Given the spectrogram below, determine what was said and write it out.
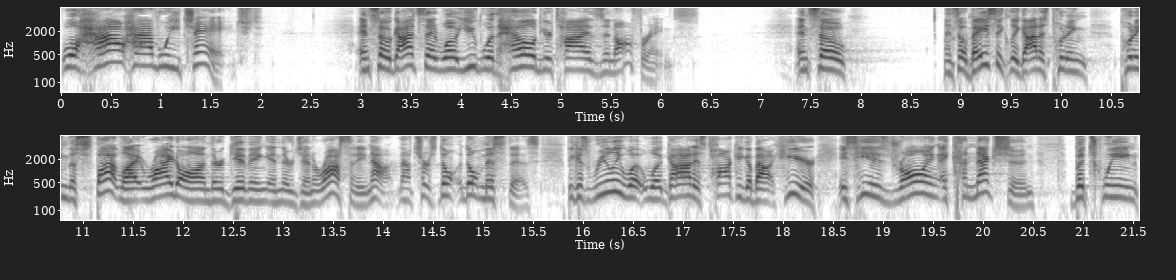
Well, how have we changed? And so God said, Well, you've withheld your tithes and offerings. And so, and so basically, God is putting, putting the spotlight right on their giving and their generosity. Now, now church, don't, don't miss this because really what, what God is talking about here is He is drawing a connection between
